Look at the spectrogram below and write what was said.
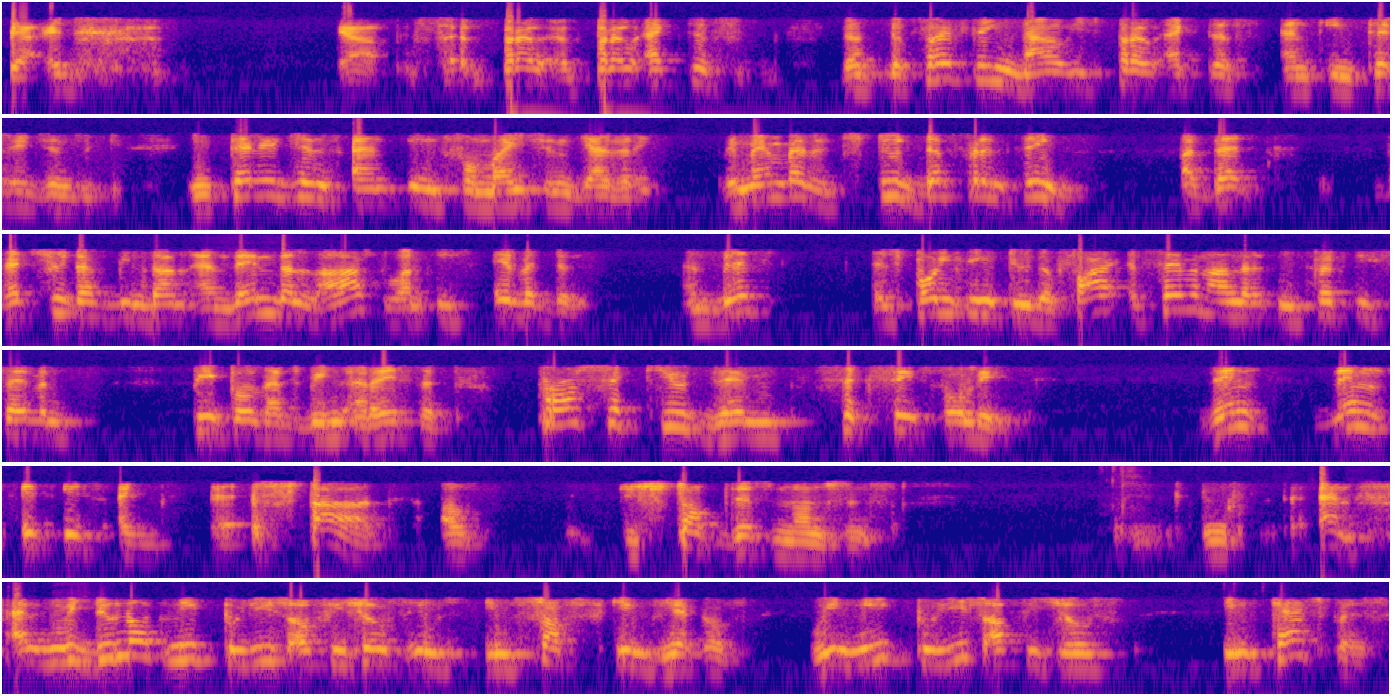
Yeah, it's, yeah, pro, proactive. The, the first thing now is proactive and intelligence, intelligence and information gathering. Remember, it's two different things, but that that should have been done. And then the last one is evidence. And this is pointing to the five, 757 people that's been arrested. Prosecute them successfully. Then, then it is a, a start of to stop this nonsense. And and we do not need police officials in in soft skin vehicles. We need police officials in Casspirs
